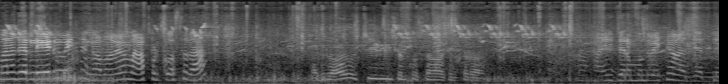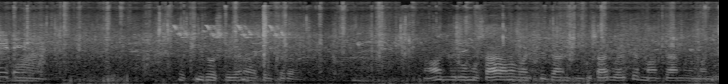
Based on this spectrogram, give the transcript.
మనం జర లేట్గా పెట్టినాం కదా మనం అప్పటికి వస్తుందా? అది రాదు వచ్చి ఈ చిలక వస్తుంది ఆ చిలక రాదు ఇది జర ముందు పెట్టినాం అది జర లేట్. అయింది. వచ్చి వస్తుంది కానీ చిలక రాదు. రెండు సార్లు పడితే దానికి ఇంకోసారి పడితే మా దానికి మంది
